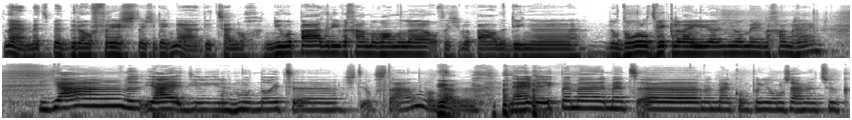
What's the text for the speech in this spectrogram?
nou ja, met, met Bureau Fris, dat je denkt, nou ja, dit zijn nog nieuwe paden die we gaan bewandelen, of dat je bepaalde dingen wil doorontwikkelen waar jullie nu al mee in de gang zijn? Ja, ja je, je moet nooit eh, stilstaan. Want, Ja. eh, nee, ik ben me, met, eh, met mijn compagnon zijn we natuurlijk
